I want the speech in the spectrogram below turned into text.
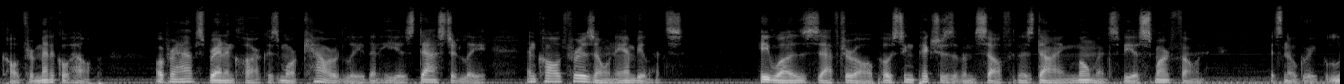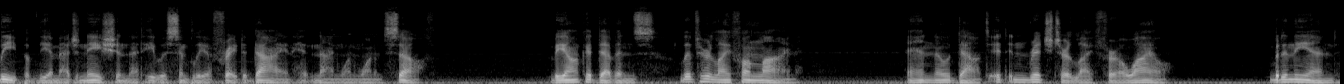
called for medical help. Or perhaps Brandon Clark is more cowardly than he is dastardly and called for his own ambulance. He was, after all, posting pictures of himself in his dying moments via smartphone. It's no great leap of the imagination that he was simply afraid to die and hit 911 himself. Bianca Devins lived her life online, and no doubt it enriched her life for a while. But in the end,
